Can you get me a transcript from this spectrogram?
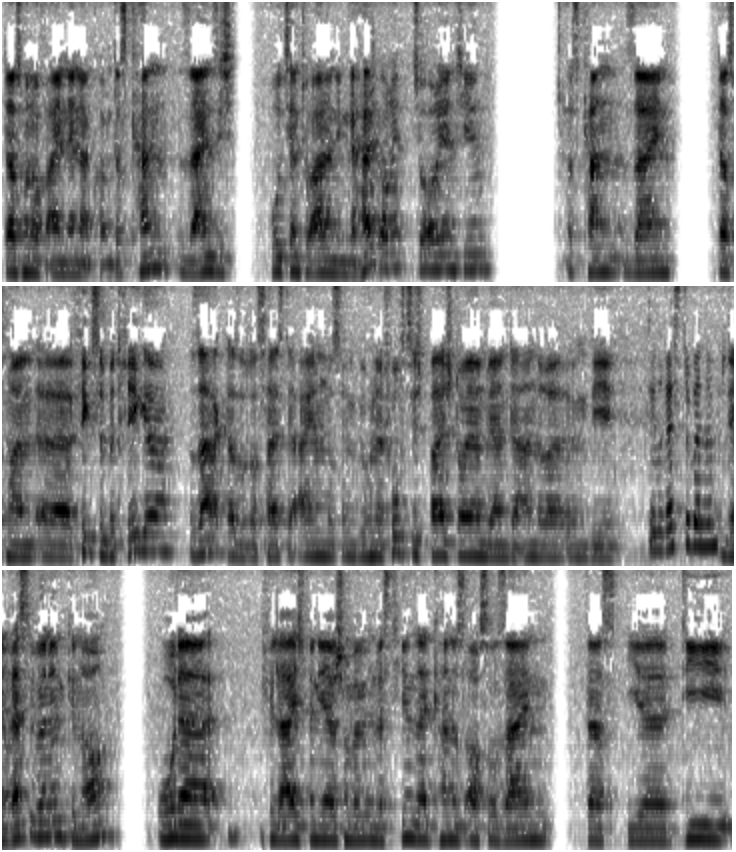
dass man auf einen Nenner kommt. Das kann sein, sich prozentual an dem Gehalt ori zu orientieren. Es kann sein, dass man äh, fixe Beträge sagt. Also das heißt, der eine muss irgendwie 150 beisteuern, während der andere irgendwie Den Rest übernimmt. den Rest übernimmt, genau. Oder vielleicht, wenn ihr schon beim Investieren seid, kann es auch so sein, dass ihr die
